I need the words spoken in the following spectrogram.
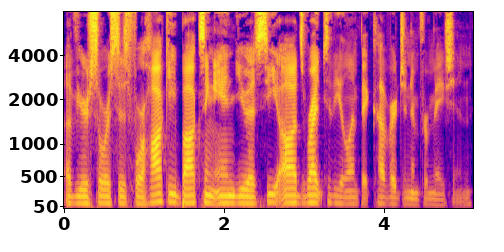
of your sources for hockey, boxing, and UFC odds, right to the Olympic coverage and information.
